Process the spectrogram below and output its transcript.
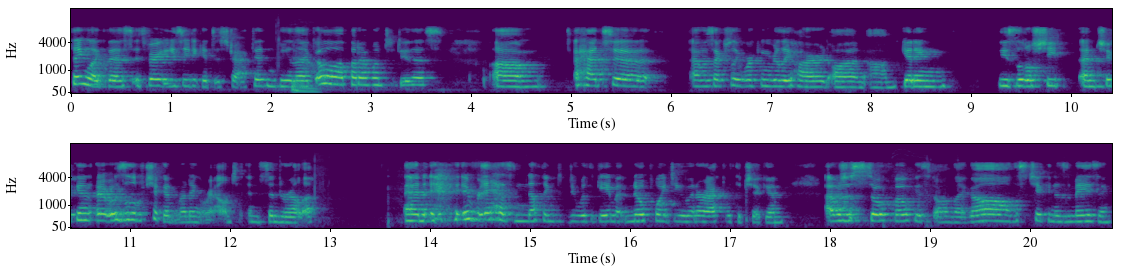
thing like this, it's very easy to get distracted and be yeah. like, "Oh, but I want to do this." Um, I had to. I was actually working really hard on um, getting these little sheep and chicken. It was a little chicken running around in Cinderella, and it, it, has nothing to do with the game. At no point do you interact with the chicken. I was just so focused on like, "Oh, this chicken is amazing,"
